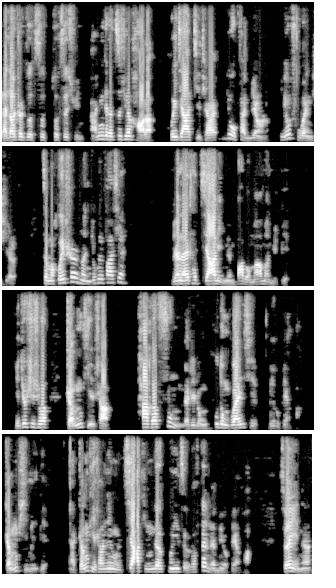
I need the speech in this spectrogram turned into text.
来到这儿做咨做咨询啊，你给他咨询好了，回家几天又犯病了，又出问题了，怎么回事呢？你就会发现，原来他家里面爸爸妈妈没变，也就是说整体上他和父母的这种互动关系没有变化，整体没变啊，整体上那种家庭的规则和氛围没有变化，所以呢。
